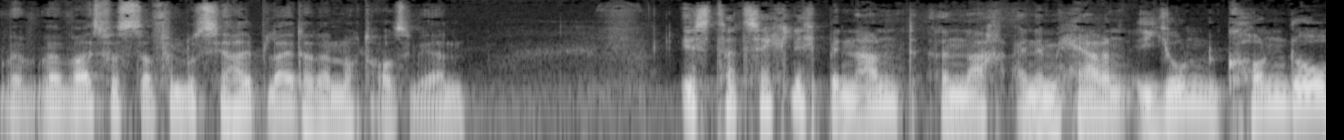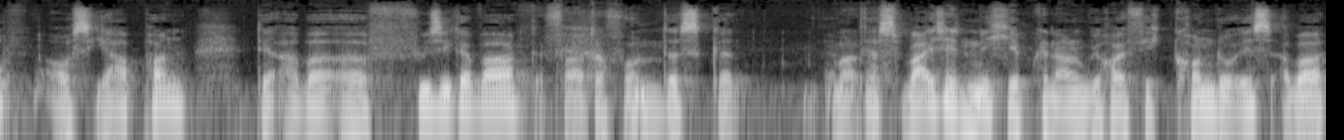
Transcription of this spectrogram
wer, wer weiß, was da für lustige Halbleiter dann noch draus werden ist tatsächlich benannt nach einem Herrn Jun Kondo aus Japan, der aber äh, Physiker war. Der Vater von. Und das, das weiß ich nicht, ich habe keine Ahnung, wie häufig Kondo ist, aber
